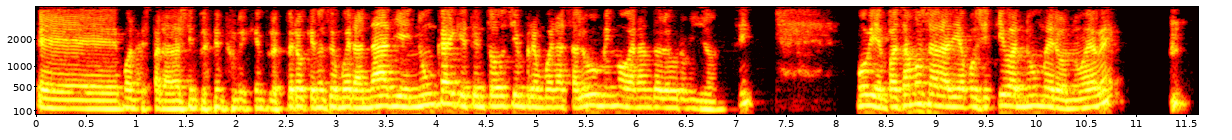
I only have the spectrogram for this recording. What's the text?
Eh, bueno, es para dar simplemente un ejemplo. Espero que no se muera nadie nunca y que estén todos siempre en buena salud, mismo ganando el euromillón. ¿sí? Muy bien, pasamos a la diapositiva número 9.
